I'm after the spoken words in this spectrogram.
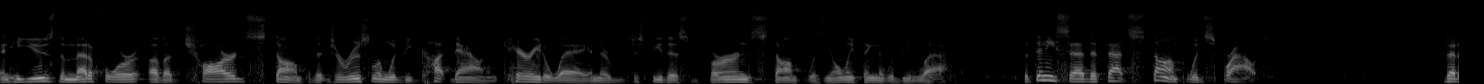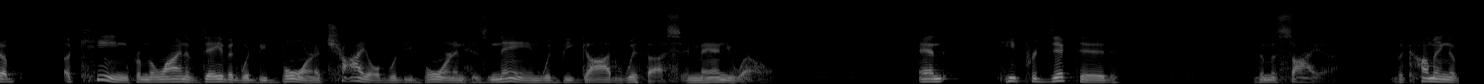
And he used the metaphor of a charred stump, that Jerusalem would be cut down and carried away, and there'd just be this burned stump, was the only thing that would be left. But then he said that that stump would sprout, that a, a king from the line of David would be born, a child would be born, and his name would be God with us, Emmanuel. And he predicted the Messiah, the coming of,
